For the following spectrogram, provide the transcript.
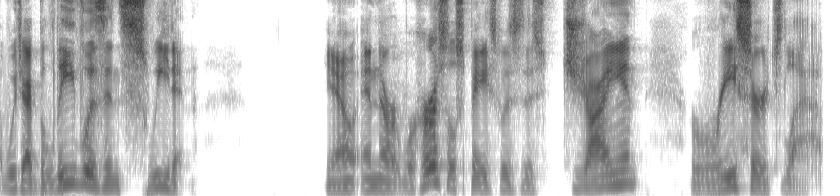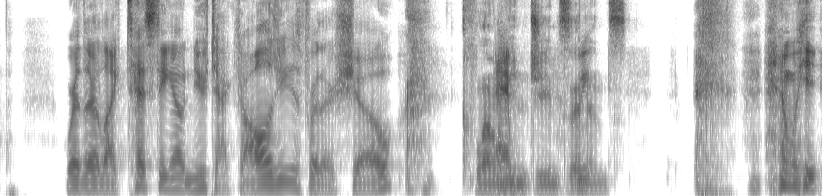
which I believe was in Sweden. You know, and the rehearsal space was this giant research lab where they're like testing out new technologies for their show. Cloning And Gene Simmons. and we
